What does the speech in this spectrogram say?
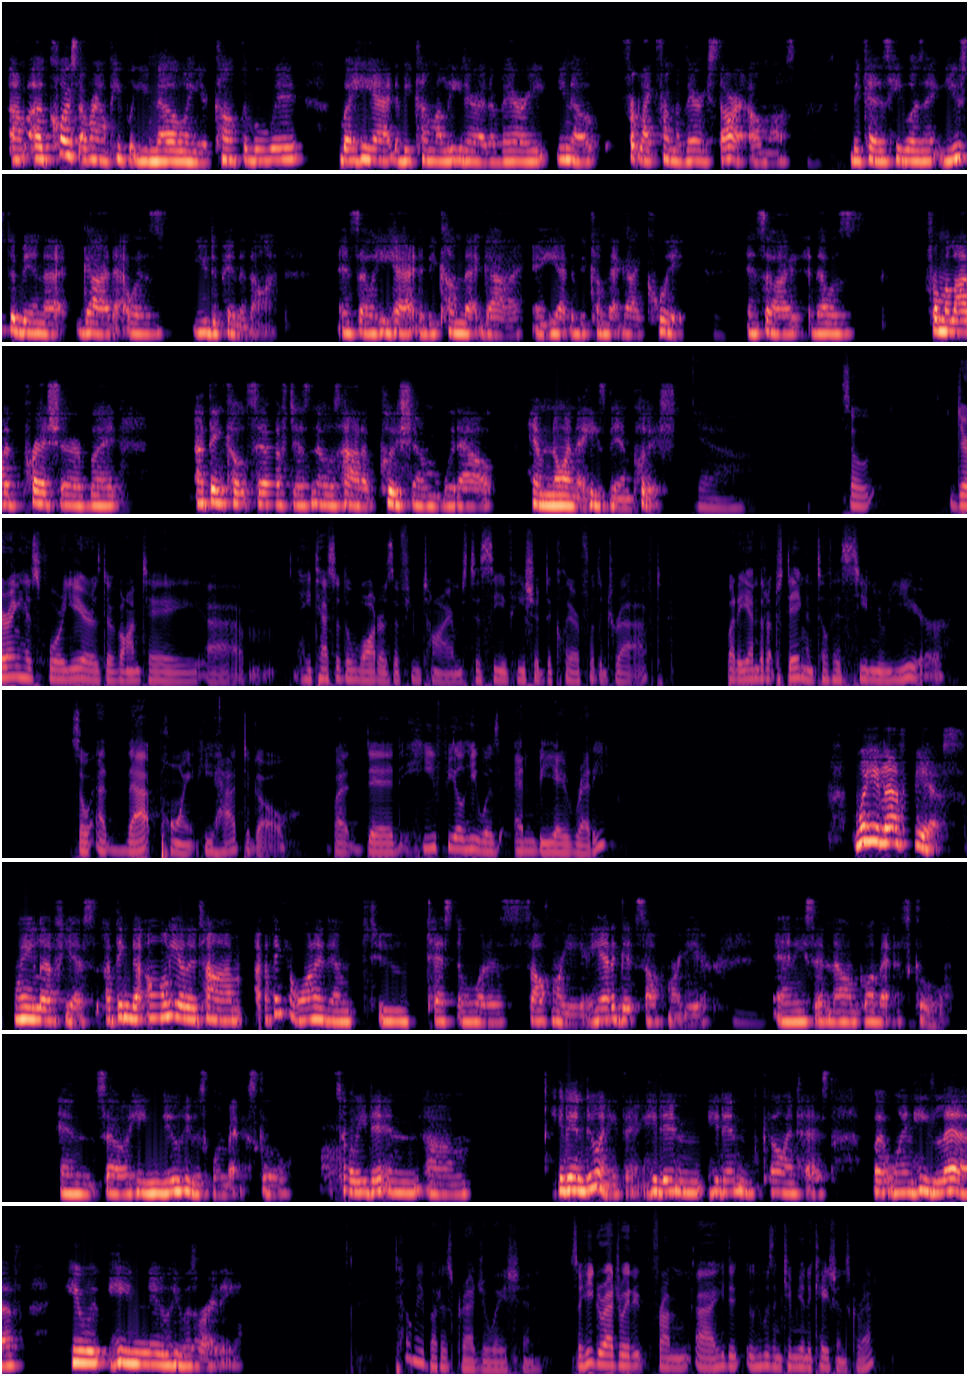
um, of course around people you know and you're comfortable with, but he had to become a leader at a very, you know, for like from the very start almost, because he wasn't used to being that guy that was you depended on. And so he had to become that guy and he had to become that guy quick. And so I that was from a lot of pressure, but I think Coach Self just knows how to push him without him knowing that he's being pushed. Yeah. So during his four years, Devonte, um, he tested the waters a few times to see if he should declare for the draft, but he ended up staying until his senior year. So at that point, he had to go. But did he feel he was NBA ready? When he left, yes. When he left, yes. I think the only other time I think I wanted him to test the waters sophomore year. He had a good sophomore year, mm. and he said, "No, I'm going back to school." And so he knew he was going back to school, so he didn't. Um, he didn't do anything. He didn't. He didn't go and test. But when he left, he was he knew he was ready. Tell me about his graduation. So he graduated from uh, he did he was in communications, correct?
